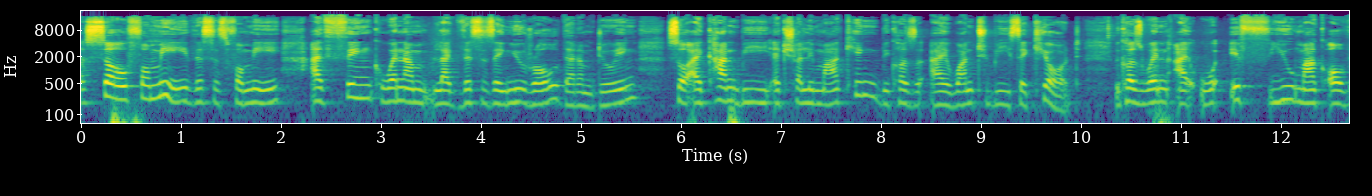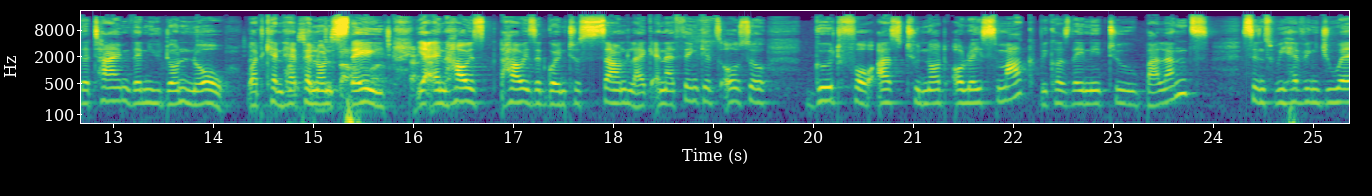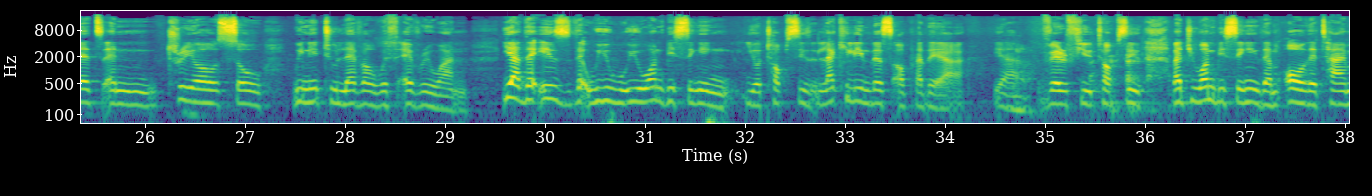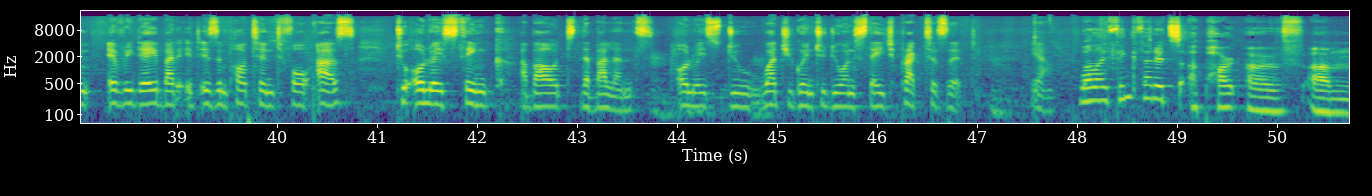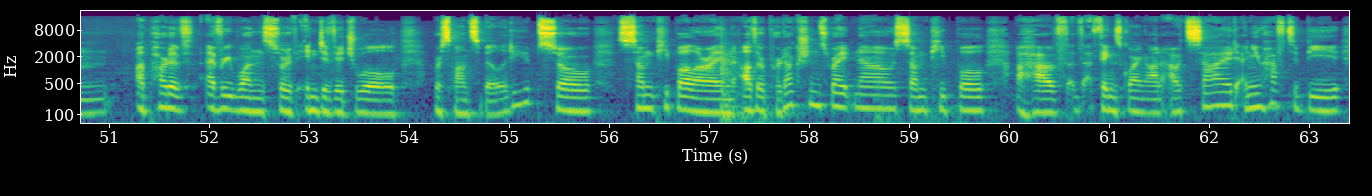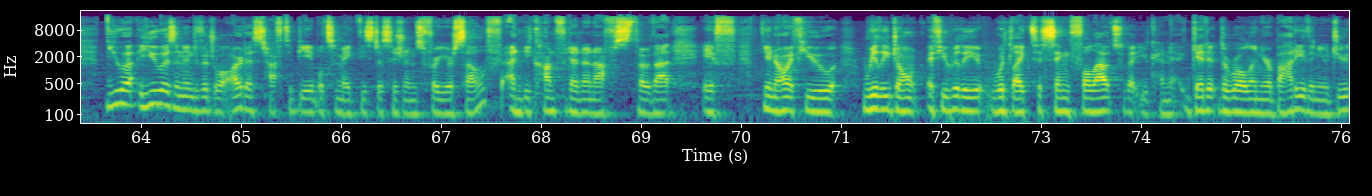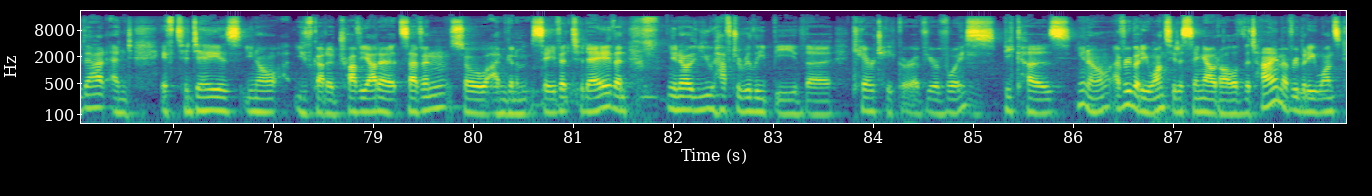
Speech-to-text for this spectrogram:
Yeah, so for me, this is for me. I think when I'm like, this is a new role that I'm doing, so I can't be actually marking because I want to be secured. Because when I, w- if you mark all the time, then you don't know what can happen on stage. yeah, and how is how is it going to sound like? And I think it's also good for us to not always mark because they need to balance since we're having duets and trios so we need to level with everyone yeah there is that you you won't be singing your top Cs luckily in this opera there are yeah very few top Cs but you won't be singing them all the time every day but it is important for us to always think about the balance. Mm. Always do mm. what you're going to do on stage, practice it. Mm. Yeah. Well, I think that it's a part of um, a part of everyone's sort of individual responsibility. So some people are in other productions right now. Some people have things going on outside, and you have to be you you as an individual artist have to be able to make these decisions for yourself and be confident enough so that if you know if you really don't if you really would like to sing full out so that you can get it the role in your body, then you do that. And if today is you know you've got a Traviata at seven, so I'm gonna save it today, then you know you have to really be the caretaker caretaker of your voice because you know everybody wants you to sing out all of the time. Everybody wants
